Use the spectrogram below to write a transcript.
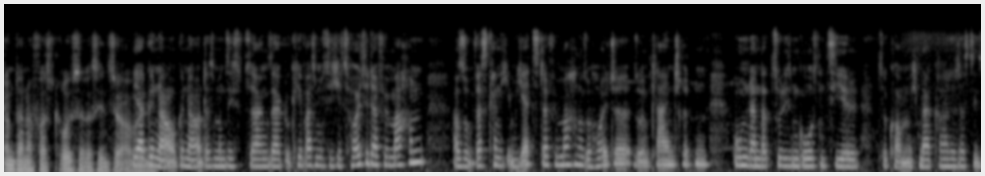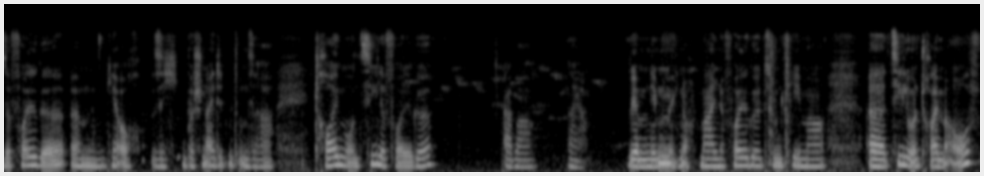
um dann noch was Größeres hinzuarbeiten. Ja, genau, genau. Dass man sich sozusagen sagt, okay, was muss ich jetzt heute dafür machen? Also was kann ich im Jetzt dafür machen, also heute, so in kleinen Schritten, um dann zu diesem großen Ziel zu kommen. Ich merke gerade, dass diese Folge ähm, hier auch sich überschneidet mit unserer Träume- und Ziele-Folge. Aber naja, wir nehmen nämlich noch mal eine Folge zum Thema äh, Ziele und Träume auf,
